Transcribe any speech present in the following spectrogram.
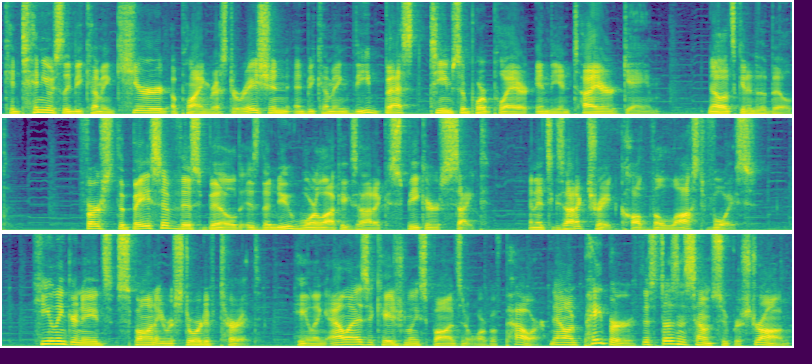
continuously becoming cured, applying restoration, and becoming the best team support player in the entire game. Now let's get into the build. First, the base of this build is the new Warlock exotic Speaker Sight and its exotic trait called the Lost Voice. Healing grenades spawn a restorative turret. Healing allies occasionally spawns an orb of power. Now on paper, this doesn't sound super strong,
